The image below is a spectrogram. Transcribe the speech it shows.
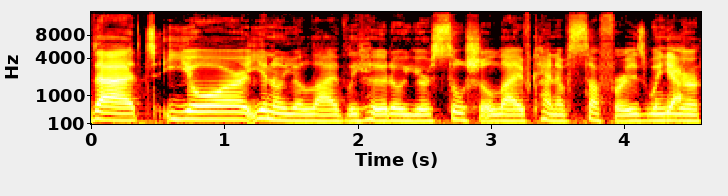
that your, you know, your livelihood or your social life kind of suffers when Yeah. you're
